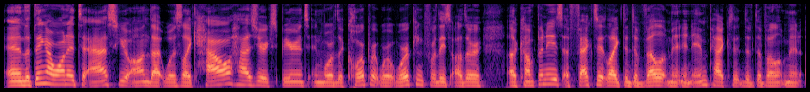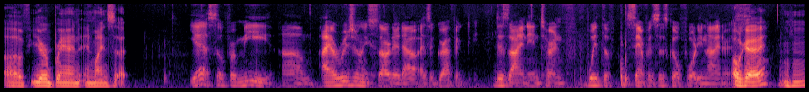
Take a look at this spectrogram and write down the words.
And the thing I wanted to ask you on that was like, how has your experience in more of the corporate world, working for these other uh, companies, affected like the development and impacted the development of your brand and mindset? Yeah, so for me, um, I originally started out as a graphic design intern with the San Francisco 49ers. Okay. So Mm-hmm.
